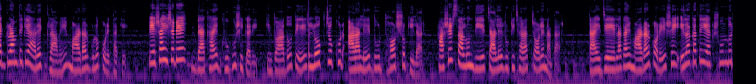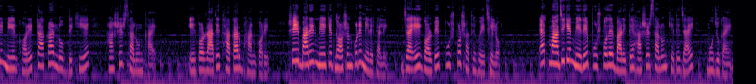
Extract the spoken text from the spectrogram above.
এক গ্রাম থেকে আরেক গ্রামে মার্ডারগুলো করে থাকে। পেশা হিসেবে দেখায় ঘুঘু শিকারী, কিন্তু আদতে লোকচক্ষুর আড়ালে দুর্ধর্ষ কিলার হাঁসের সালুন দিয়ে চালের রুটি ছাড়া চলে না তার। তাই যে এলাকায় মার্ডার করে, সেই এলাকাতেই এক সুন্দরী মেয়ের ঘরে টাকার লোভ দেখিয়ে হাঁসের সালুন খায়। এরপর রাতে থাকার ভান করে। সেই বাড়ির মেয়েকে ধর্ষণ করে মেরে ফেলে, যা এই গল্পে পুষ্পর সাথে হয়েছিল। এক মাঝিকে মেরে পুষ্পদের বাড়িতে হাঁসের সালুন খেতে যায় মজু গায়েন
